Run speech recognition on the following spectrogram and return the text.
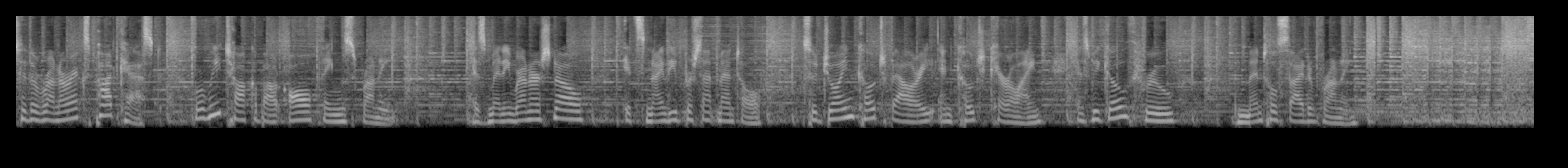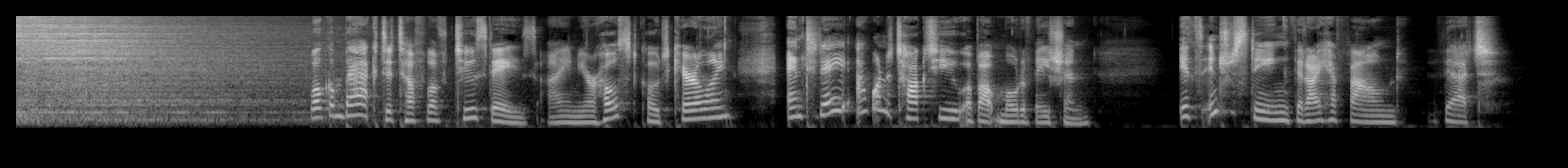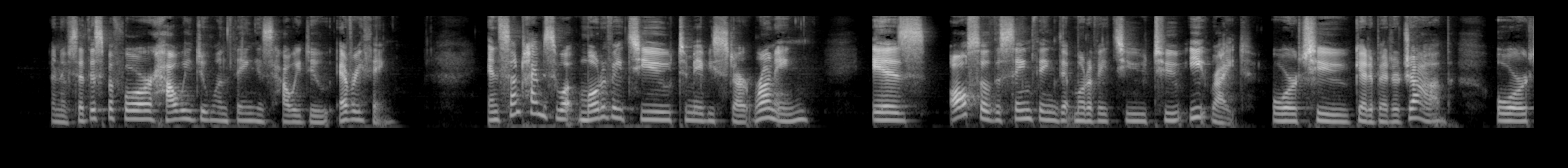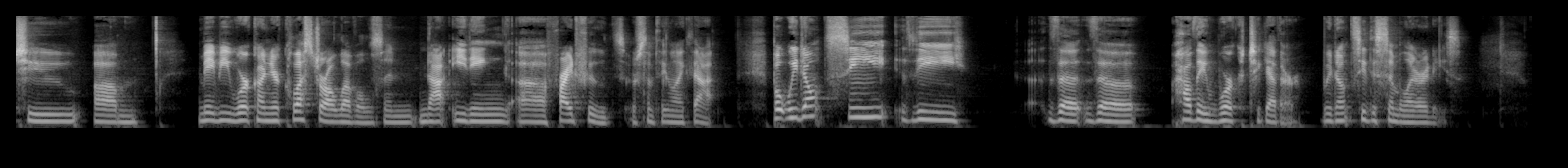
to the RunRx podcast, where we talk about all things running. As many runners know, it's 90% mental. So join Coach Valerie and Coach Caroline as we go through the mental side of running. Welcome back to Tough Love Tuesdays. I am your host, Coach Caroline, and today I want to talk to you about motivation. It's interesting that I have found that, and I've said this before, how we do one thing is how we do everything. And sometimes what motivates you to maybe start running is also the same thing that motivates you to eat right or to get a better job or to um, maybe work on your cholesterol levels and not eating uh, fried foods or something like that. But we don't see the the the how they work together. We don't see the similarities.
